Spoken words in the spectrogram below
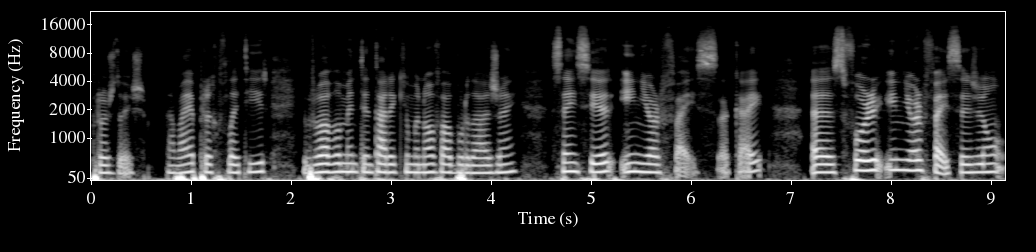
para os dois. Tá bem? É para refletir e provavelmente tentar aqui uma nova abordagem sem ser in your face, ok? Uh, se for in your face, sejam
